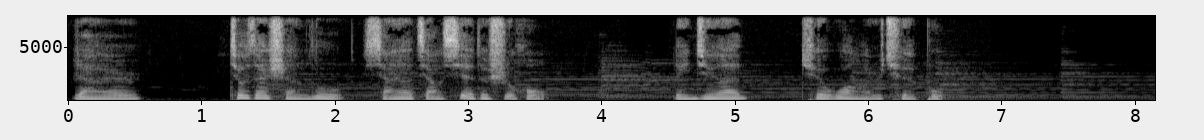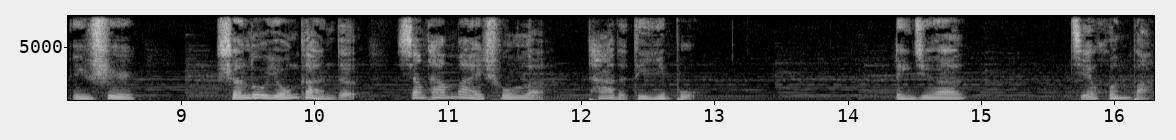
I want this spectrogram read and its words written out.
然而，就在沈露想要缴械的时候，林君安却望而却步。于是，沈露勇敢地向他迈出了他的第一步。林君安，结婚吧。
